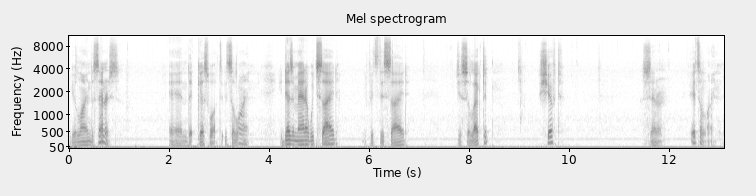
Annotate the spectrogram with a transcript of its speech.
you align the centers and guess what? It's aligned it doesn't matter which side. If it's this side just select it shift center. It's aligned.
